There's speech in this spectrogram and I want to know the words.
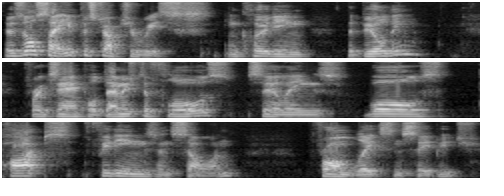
There's also infrastructure risks, including the building, for example, damage to floors, ceilings, walls, pipes, fittings, and so on, from leaks and seepage.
